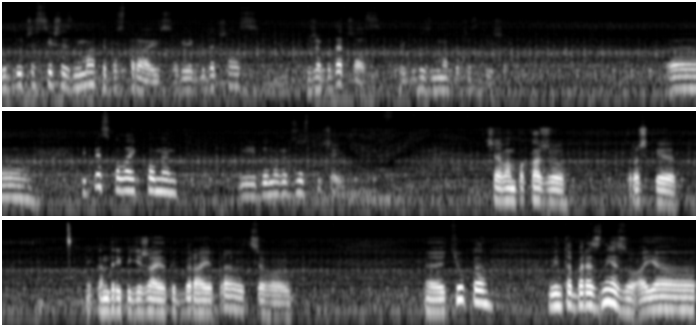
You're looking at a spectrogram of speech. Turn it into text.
Буду частіше знімати, постараюся. Як буде час, вже буде час, я буду знімати частіше. Е, Підписка, лайк, комент і до нових зустрічей. Ще вам покажу трошки, як Андрій під'їжджає, підбирає правил цього е, тюка. Він то бере знизу, а я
